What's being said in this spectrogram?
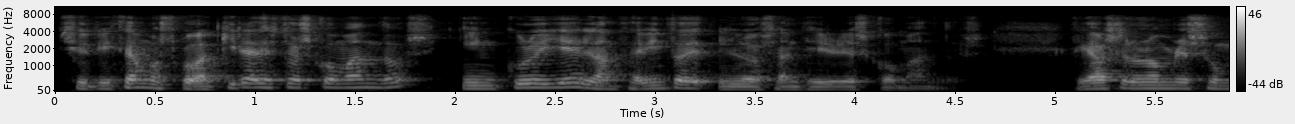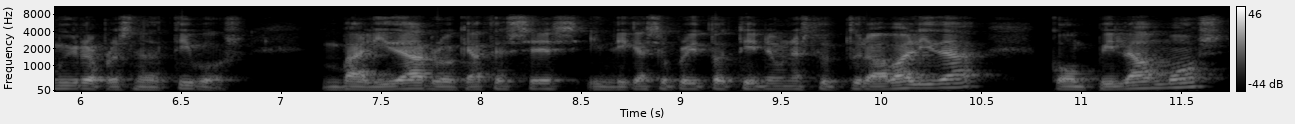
si utilizamos cualquiera de estos comandos, incluye el lanzamiento de los anteriores comandos. Fijaos que los nombres son muy representativos. Validar lo que hace es indicar si el proyecto tiene una estructura válida, compilamos,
